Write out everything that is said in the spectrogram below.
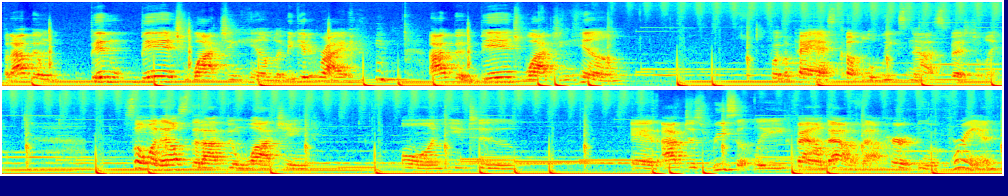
but I've been been binge watching him. Let me get it right. I've been binge watching him for the past couple of weeks now, especially. Someone else that I've been watching on YouTube, and I've just recently found out about her through a friend,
